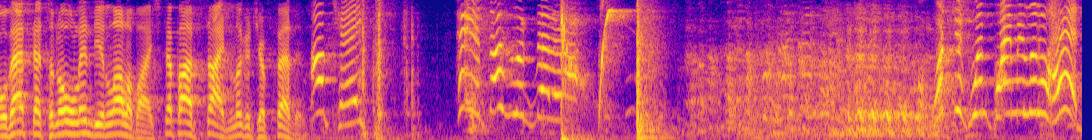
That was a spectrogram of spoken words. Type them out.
Oh, that, that's an old Indian lullaby. Step outside and look at your feathers. Okay. Hey, it does look better. what just went by me little head?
